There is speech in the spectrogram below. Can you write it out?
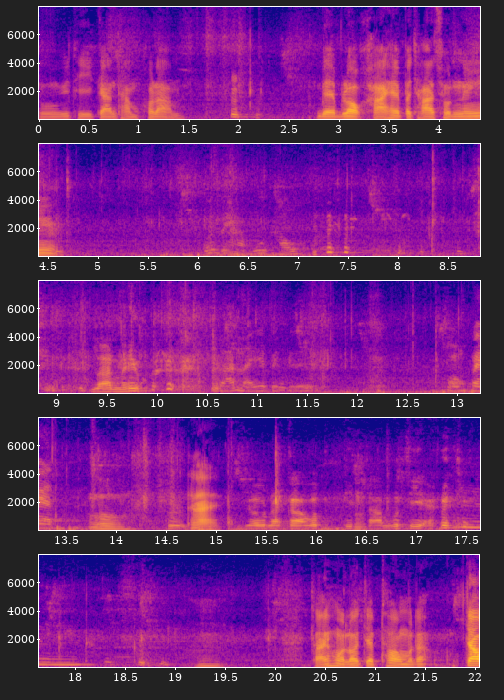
ดูวิธีการทำข้าวหลาม แบบหลอกขายให้ประชาชนนี่เฮ้ยไปหาพูดเขา ร้านไหนร้านไหนจะไปซื้อของแปดโอ้อืมได้ เดี๋ยวนักข่าวก็ติดตามก็เสีย สายหัวเราะเจ็บท้องหมดแล้ว เจ้า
